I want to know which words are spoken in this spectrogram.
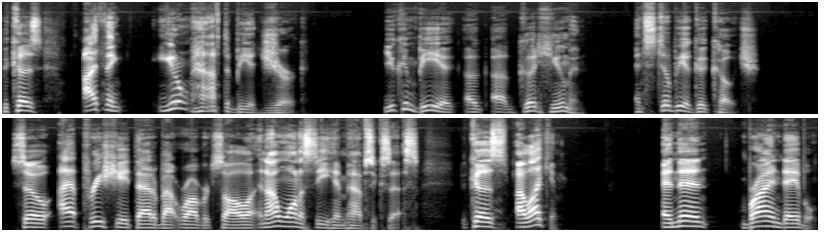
because I think you don't have to be a jerk. You can be a, a, a good human and still be a good coach. So I appreciate that about Robert Saleh, and I want to see him have success because I like him. And then Brian Daboll.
